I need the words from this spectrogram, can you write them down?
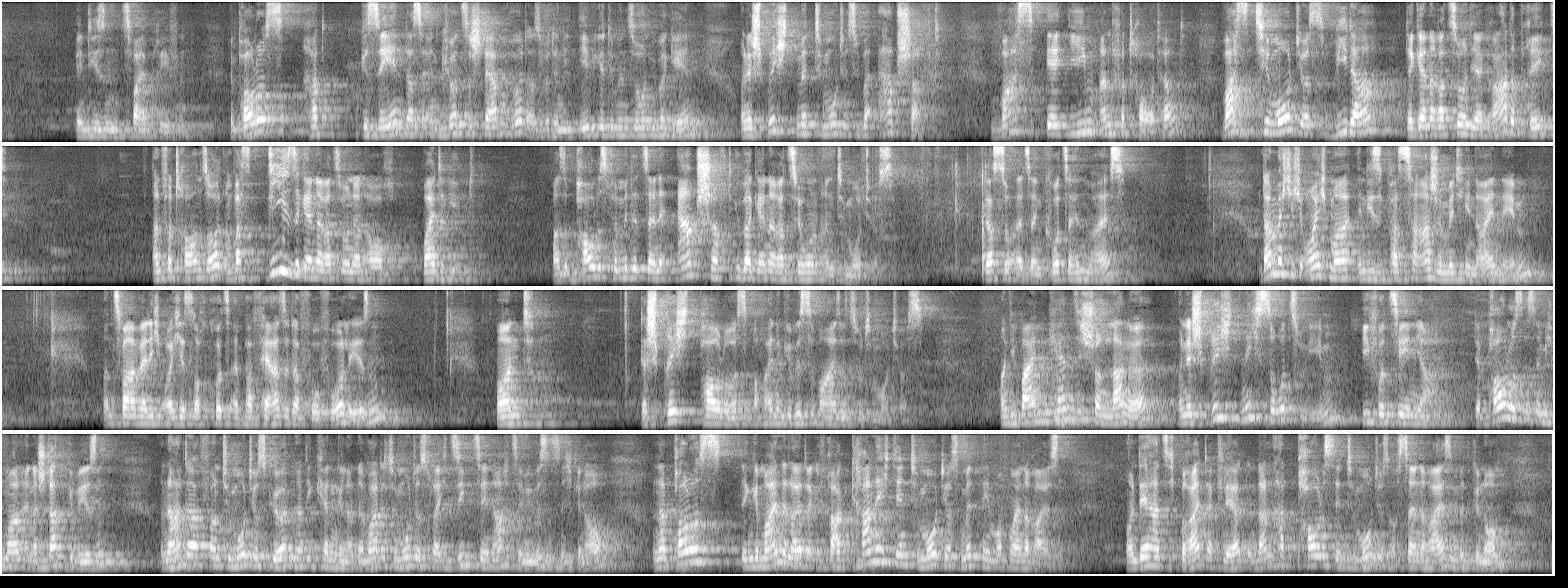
in diesen zwei Briefen. Denn Paulus hat gesehen, dass er in Kürze sterben wird, also wird in die ewige Dimension übergehen. Und er spricht mit Timotheus über Erbschaft, was er ihm anvertraut hat, was Timotheus wieder der Generation, die er gerade prägt, anvertrauen soll und was diese Generation dann auch weitergibt. Also Paulus vermittelt seine Erbschaft über Generationen an Timotheus. Das so als ein kurzer Hinweis. Und dann möchte ich euch mal in diese Passage mit hineinnehmen. Und zwar werde ich euch jetzt noch kurz ein paar Verse davor vorlesen. Und da spricht Paulus auf eine gewisse Weise zu Timotheus. Und die beiden kennen sich schon lange und er spricht nicht so zu ihm wie vor zehn Jahren. Der Paulus ist nämlich mal in einer Stadt gewesen und da hat er von Timotheus gehört und hat ihn kennengelernt. Da war der Timotheus vielleicht 17, 18, wir wissen es nicht genau. Und dann hat Paulus den Gemeindeleiter gefragt, kann ich den Timotheus mitnehmen auf meine Reisen? Und der hat sich bereit erklärt und dann hat Paulus den Timotheus auf seine Reise mitgenommen.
